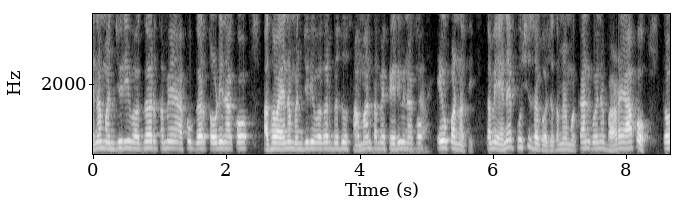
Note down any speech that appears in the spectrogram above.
એના મંજૂરી વગર તમે આખું ઘર તોડી નાખો અથવા એના મંજૂરી વગર બધું સામાન તમે ફેરવી નાખો એવું પણ નથી. તમે એને પૂછી શકો છો તમે મકાન કોઈને ભાડે આપો તો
